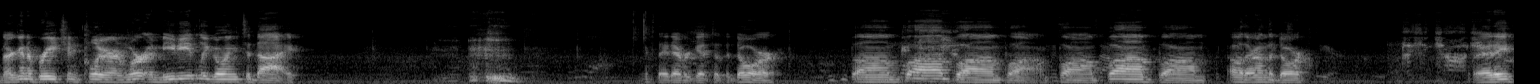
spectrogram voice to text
They're gonna breach and clear, and we're immediately going to die. if they'd ever get to the door. Bum bum bum bum bum bum bum. Oh, they're on the door. Ready?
